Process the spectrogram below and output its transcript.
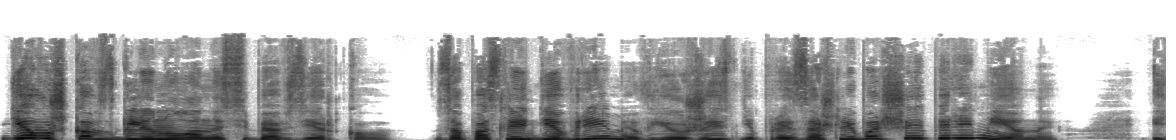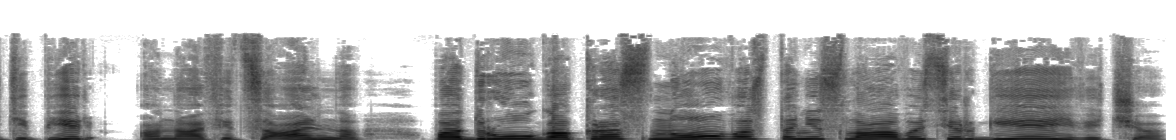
девушка взглянула на себя в зеркало. За последнее время в ее жизни произошли большие перемены, и теперь она официально подруга Краснова Станислава Сергеевича.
